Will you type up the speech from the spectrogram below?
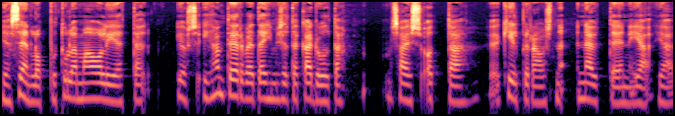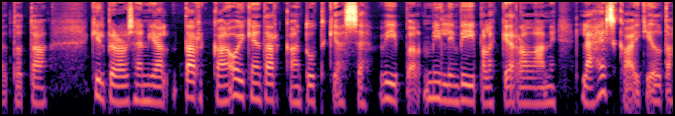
Ja sen lopputulema oli, että jos ihan terveeltä ihmiseltä kadulta saisi ottaa kilpirausnäytteen ja, ja tota, kilpirausen ja tarkkaan, oikein tarkkaan tutkia se viipa, millin viipalle kerrallaan, niin lähes kaikilta,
